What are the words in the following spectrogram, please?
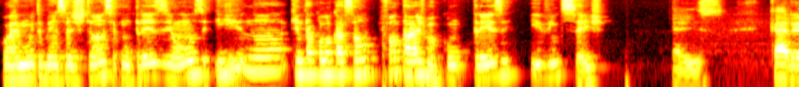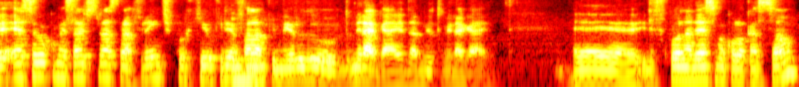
corre muito bem essa distância, com 13 e 11. E na quinta colocação, Fantasma, com 13 e 26. É isso. Cara, essa eu vou começar de trás para frente, porque eu queria uhum. falar primeiro do, do Miragaia, da Milton Miragaia. É, ele ficou na décima colocação,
